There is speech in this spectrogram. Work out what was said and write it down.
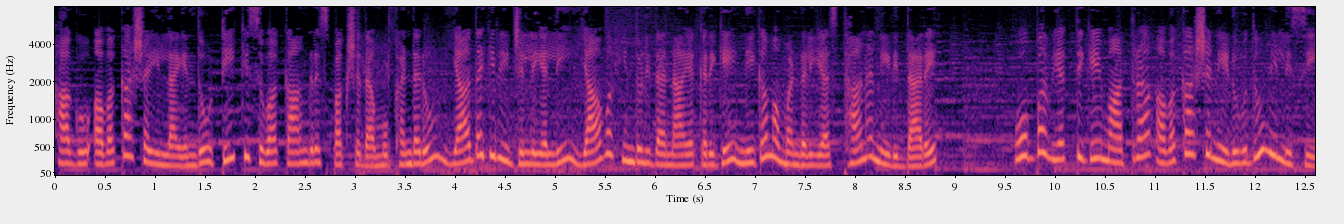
ಹಾಗೂ ಅವಕಾಶ ಇಲ್ಲ ಎಂದು ಟೀಕಿಸುವ ಕಾಂಗ್ರೆಸ್ ಪಕ್ಷದ ಮುಖಂಡರು ಯಾದಗಿರಿ ಜಿಲ್ಲೆಯಲ್ಲಿ ಯಾವ ಹಿಂದುಳಿದ ನಾಯಕರಿಗೆ ನಿಗಮ ಮಂಡಳಿಯ ಸ್ಥಾನ ನೀಡಿದ್ದಾರೆ? ಒಬ್ಬ ವ್ಯಕ್ತಿಗೆ ಮಾತ್ರ ಅವಕಾಶ ನೀಡುವುದು ನಿಲ್ಲಿಸಿ.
